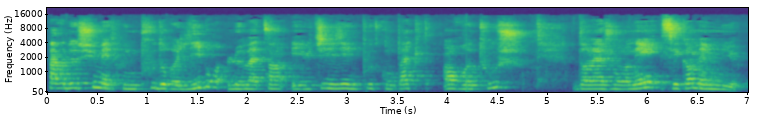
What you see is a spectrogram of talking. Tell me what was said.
par-dessus mettre une poudre libre le matin et utiliser une poudre compacte en retouche dans la journée, c'est quand même mieux.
